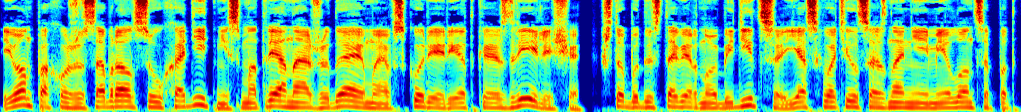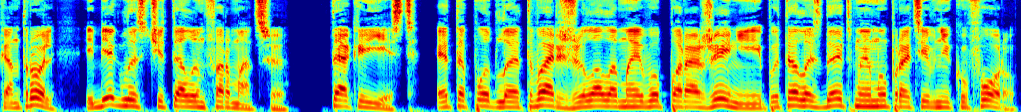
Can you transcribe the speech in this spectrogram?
И он, похоже, собрался уходить, несмотря на ожидаемое вскоре редкое зрелище. Чтобы достоверно убедиться, я схватил сознание Мейлонца под контроль и бегло считал информацию. Так и есть. Эта подлая тварь желала моего поражения и пыталась дать моему противнику фору.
